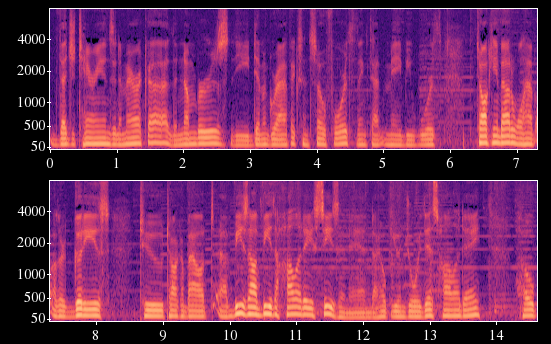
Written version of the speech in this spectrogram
vegetarians in America, the numbers, the demographics, and so forth. I think that may be worth talking about, and we'll have other goodies to talk about vis a vis the holiday season. And I hope you enjoy this holiday. Hope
